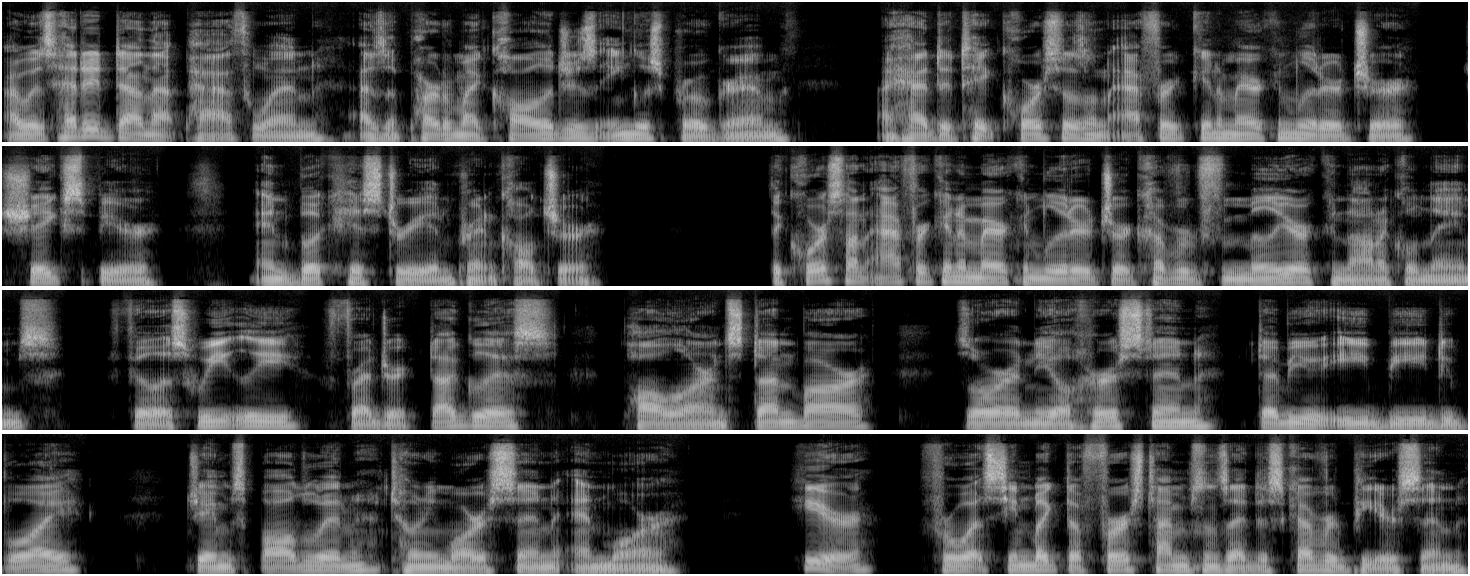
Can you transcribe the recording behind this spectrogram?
I was headed down that path when, as a part of my college's English program, I had to take courses on African American literature, Shakespeare, and book history and print culture. The course on African American literature covered familiar canonical names Phillis Wheatley, Frederick Douglass, Paul Laurence Dunbar, Zora Neale Hurston, W.E.B. Du Bois, James Baldwin, Toni Morrison, and more. Here, for what seemed like the first time since I discovered Peterson,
